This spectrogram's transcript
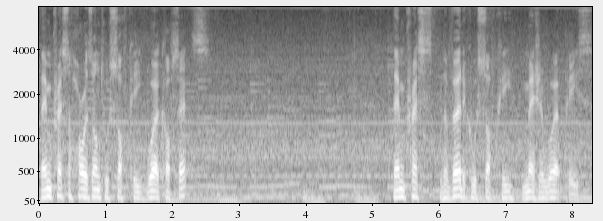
Then press the horizontal soft key work offsets. Then press the vertical soft key measure workpiece.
